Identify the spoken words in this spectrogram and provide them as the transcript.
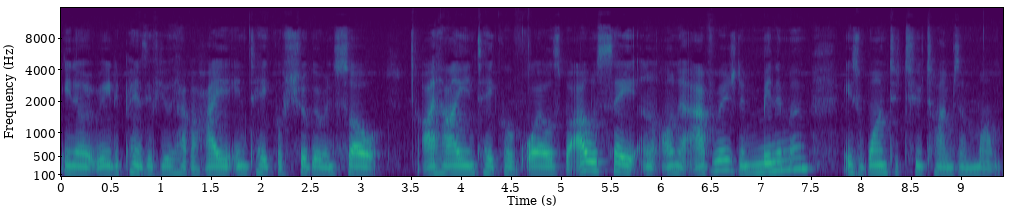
You know, it really depends if you have a high intake of sugar and salt, a high intake of oils. But I would say, on an average, the minimum is one to two times a month.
